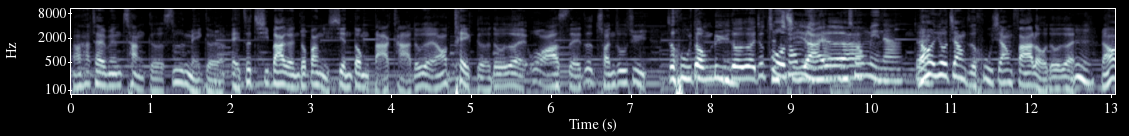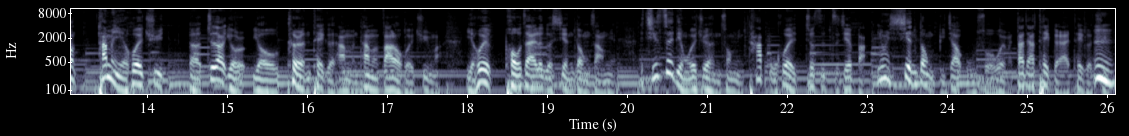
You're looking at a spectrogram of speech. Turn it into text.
然后她在那边唱歌，是不是每个人？哎，这七八个人都帮你限动打卡，对不对？然后 tag，对不对？哇塞，这传出去，这互动率，对不对？就做起来了，很聪明啊。然后又这样子互相 follow，对不对？嗯。然后他们也会去。呃，就要有有客人 take 他们，他们 follow 回去嘛，也会 po 在那个限动上面。其实这点我也觉得很聪明，他不会就是直接把，因为限动比较无所谓嘛，大家 take 来 take 去，嗯、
